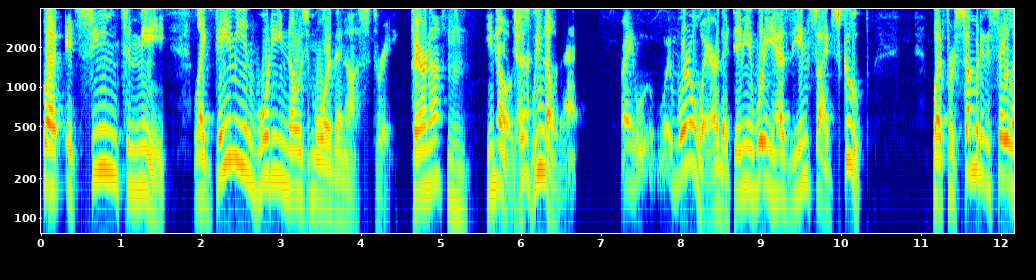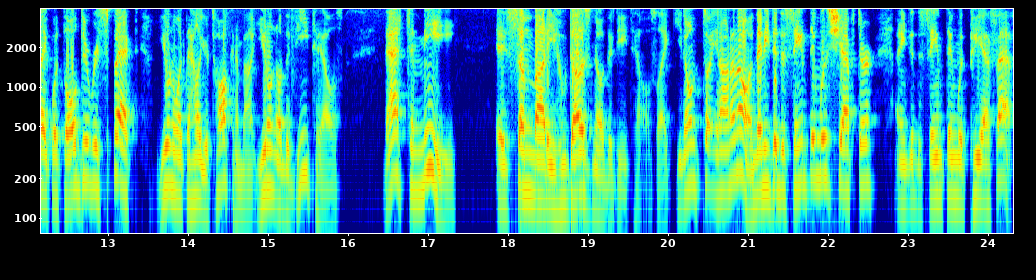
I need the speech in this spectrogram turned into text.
But it seemed to me like Damien Woody knows more than us three. Fair enough. Mhm. He knows. Sure. We know that, right? We're aware that Damien Woody has the inside scoop. But for somebody to say, like, with all due respect, you don't know what the hell you're talking about. You don't know the details. That to me is somebody who does know the details. Like you don't, you know, I don't know. And then he did the same thing with Schefter, and he did the same thing with PFF.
